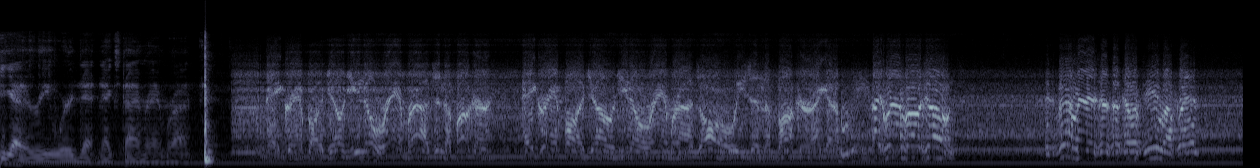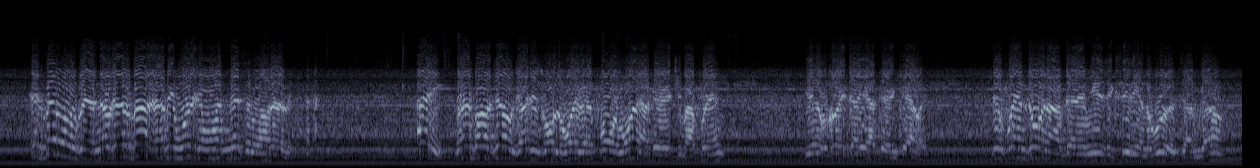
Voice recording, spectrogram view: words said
You got to reword that next time, Ramrod. Hey, Grandpa Jones, you know Ramrod's in the bunker. Hey, Grandpa Jones, you know Ramrod's always in the bunker. I got a... Hey, Grandpa Jones. It's been a minute since I talked to you, my friend. It's been a little bit, no doubt about it. I've been working a lot and missing a lot of it. hey, Grandpa Jones, I just wanted to wave that 4 and 1 out there at you, my friend. You have a great day out there in Cali. Your friend Doorknob down in Music City in the woods, I'm gone.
